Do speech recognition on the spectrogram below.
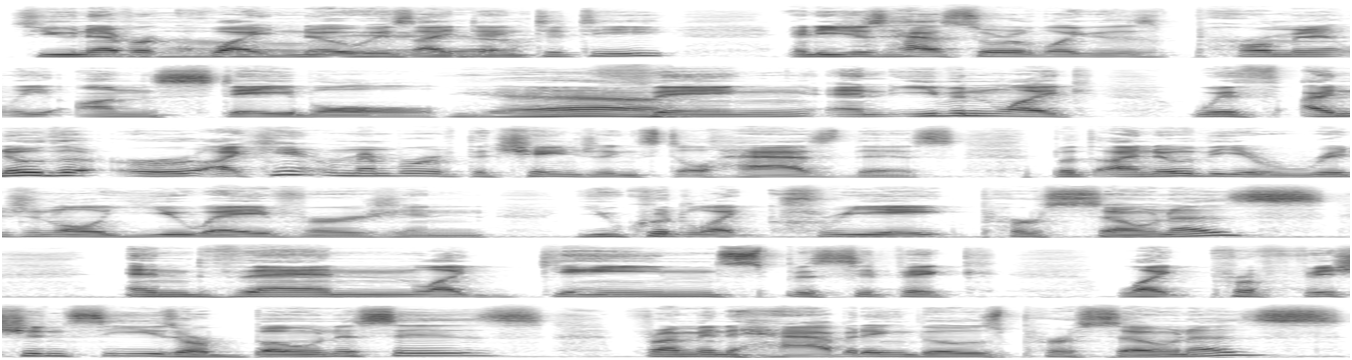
so you never quite Oh, know his yeah, yeah. identity and he just has sort of like this permanently unstable Yeah. thing and even like with i know the er, i can't remember if the changeling still has this but i know the original ua version you could like create personas and then like gain specific like proficiencies or bonuses from inhabiting those personas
